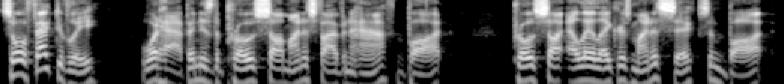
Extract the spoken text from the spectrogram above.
So effectively, what happened is the pros saw minus five and a half, bought. Pros saw LA Lakers minus six and bought.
